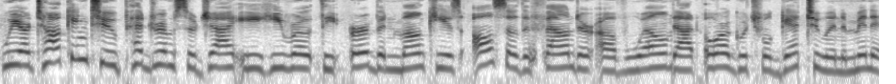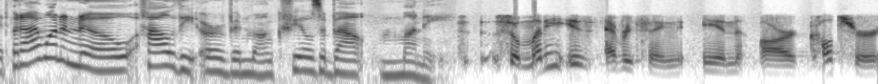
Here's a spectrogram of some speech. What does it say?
We are talking to Pedram Shojai. He wrote The Urban Monk. He is also the founder of Well.org, which we'll get to in a minute. But I want to know how the Urban Monk feels about money money is everything in our culture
